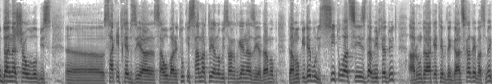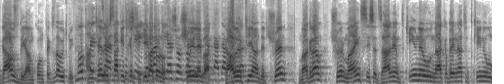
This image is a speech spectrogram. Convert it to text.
უდანაშაულობის საკითხებზეა საუბარი, თუ კი სამართლიანობის აღდგენაზეა დამო- დამოკიდებული სიტუაციის და მიხედვით არ უნდა აკეთებდნენ განცხადებას. მე გავსდი ამ კონტექსტს და ვიტყვი ამ თელეკ საკითხებში კი ბატონო შეიძლება გავერთიანდეთ ჩვენ, მაგრამ ჩვენ მაინც ისე ძალიან მტკივნეულ ნაკბენად, მტკივნეულ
